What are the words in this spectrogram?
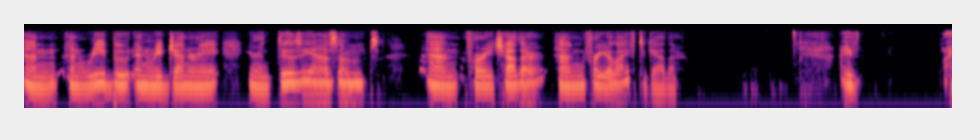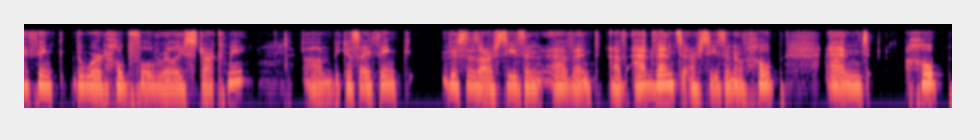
and and reboot and regenerate your enthusiasms and for each other and for your life together. I I think the word hopeful really struck me um, because I think this is our season Advent of Advent, our season of hope, and hope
